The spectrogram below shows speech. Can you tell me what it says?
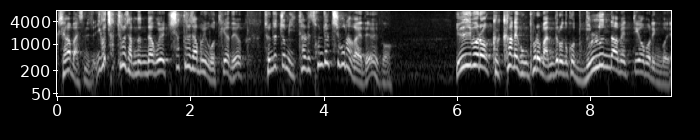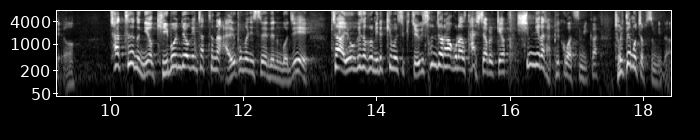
제가 말씀드렸죠. 이거 차트로 잡는다고요? 차트로 잡으면 어떻게 해야 돼요? 전저점 이탈을 손절치고 나가야 돼요, 이거. 일부러 극한의 공포를 만들어 놓고 누른 다음에 띄워버린 거예요. 차트는요, 기본적인 차트는 알고만 있어야 되는 거지. 자, 여기서 그럼 이렇게 볼 수 있겠죠. 여기 손절하고 나서 다시 잡을게요. 심리가 잡힐 것 같습니까? 절대 못 잡습니다.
